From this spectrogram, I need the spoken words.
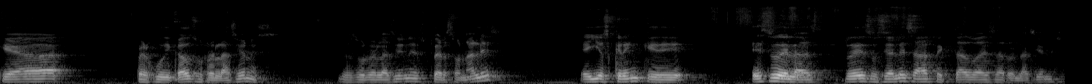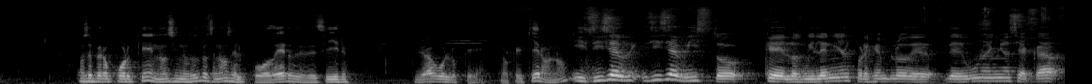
que ha perjudicado sus relaciones, sus relaciones personales. Ellos creen que esto de las redes sociales ha afectado a esas relaciones. O sea, pero ¿por qué, no? Si nosotros tenemos el poder de decir, yo hago lo que, lo que quiero, ¿no? Y sí se, ha, sí se ha visto que los millennials, por ejemplo, de, de un año hacia acá,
